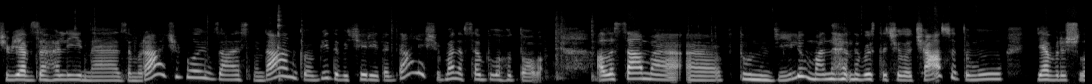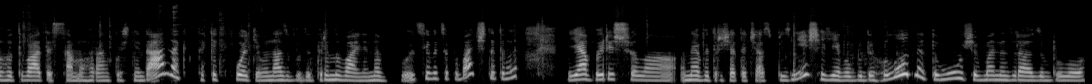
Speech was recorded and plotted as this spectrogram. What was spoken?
щоб я взагалі не заморачувалась за сніданки, обіди, вечері і так далі, щоб в мене все було готово. Але саме е, в ту неділю в мене не вистачило часу, тому я вирішила готувати з самого ранку сніданок, так як потім у нас буде тренування на вулиці, ви це побачите, тому я вирішила не витрачати час пізніше. Єва буде голодна, тому щоб в мене зразу було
